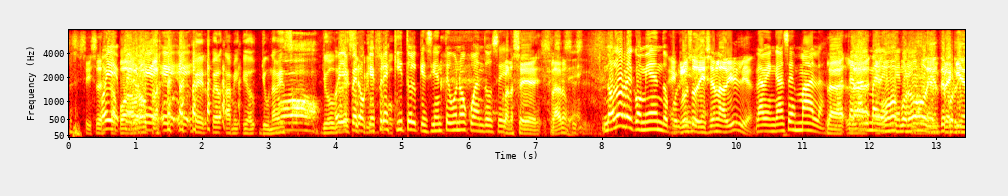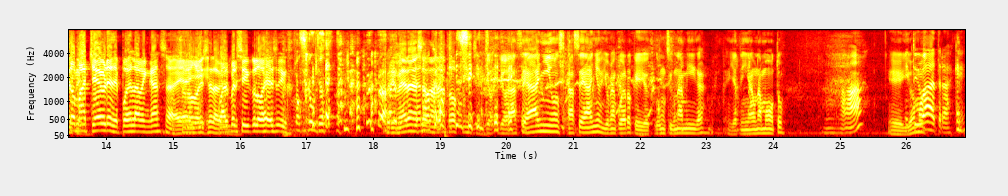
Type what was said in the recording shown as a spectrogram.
sí se Oye, escapó a pero, Europa. eh, eh, eh, Pero, pero a mí, yo, yo una vez. yo una oye, vez pero qué fresquito el que siente uno cuando se... Cuando se, claro. No lo recomiendo porque Incluso dice en la Biblia. la venganza es mala. La- mata el alma ojo por ojo, el diente por fresquito diente. más chévere después de la venganza. Eso no lo Eh, dice la ¿Cuál Biblia. versículo es ese? Primera de Yo no Satanás creo que 2.15. sí. Yo, yo hace años, hace años, yo me acuerdo que yo conocí una amiga, ella tenía una moto. Ajá. Eh, Y tú ibas atrás, ¿qué?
